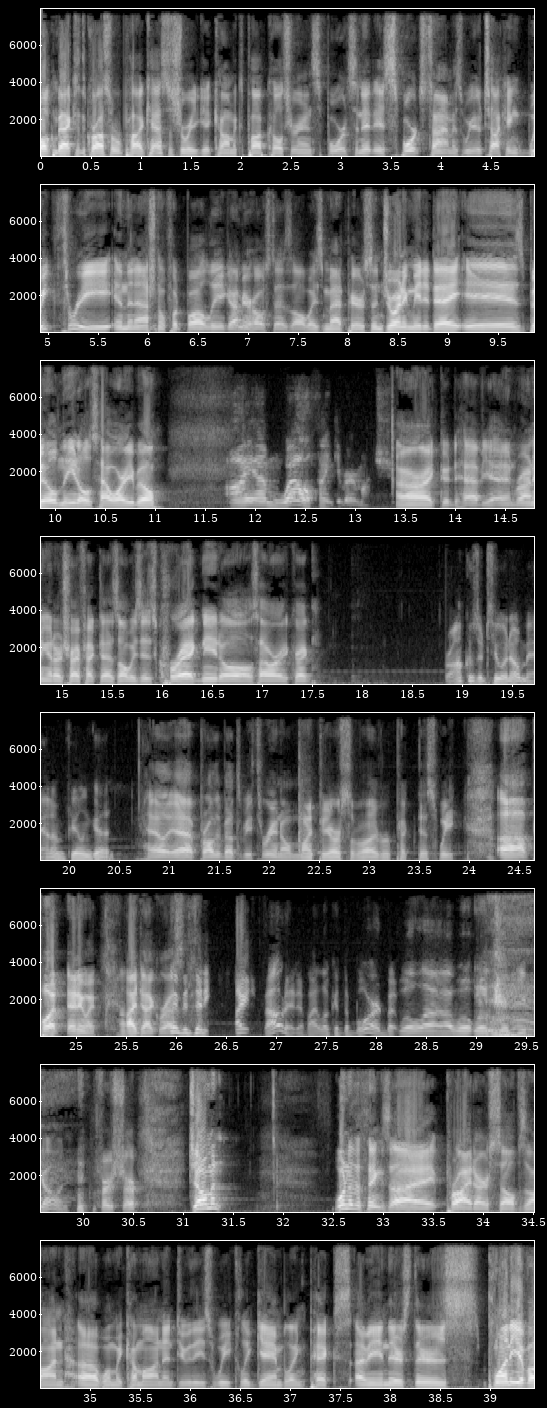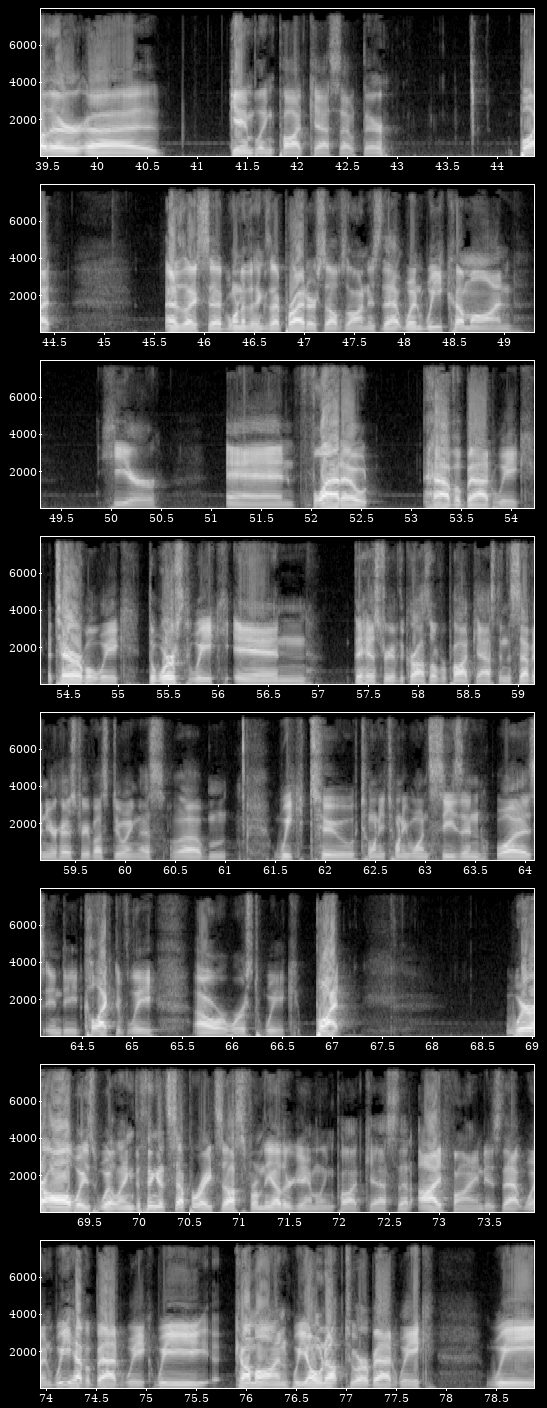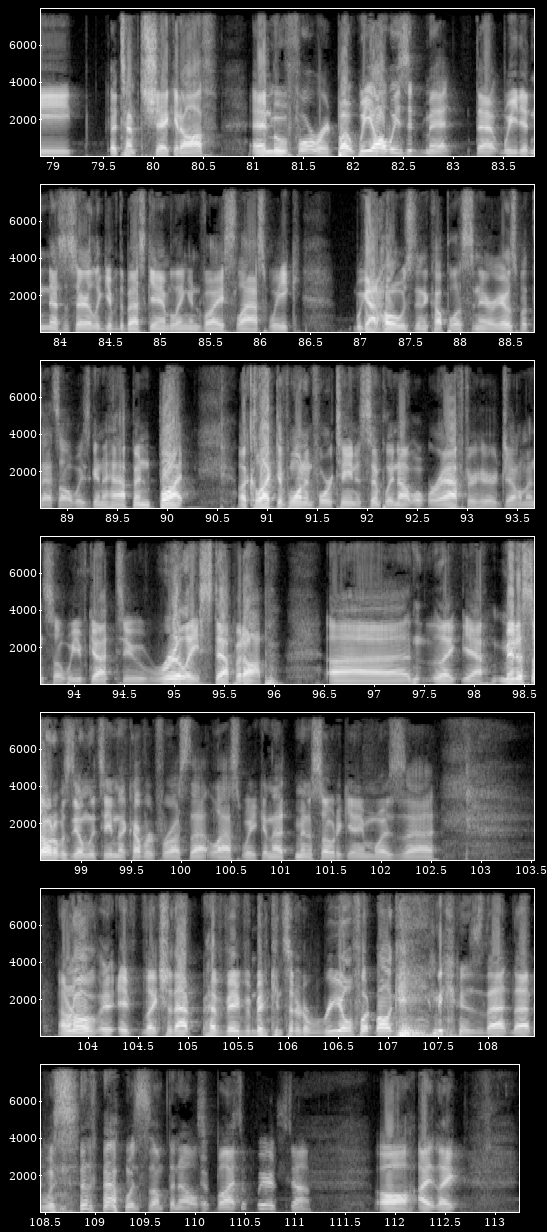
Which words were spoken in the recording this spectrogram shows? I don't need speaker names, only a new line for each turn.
Welcome back to the Crossover Podcast, the show where you get comics, pop culture, and sports. And it is sports time as we are talking week three in the National Football League. I'm your host, as always, Matt Pearson. Joining me today is Bill Needles. How are you, Bill?
I am well, thank you very much.
All right, good to have you. And rounding out our trifecta, as always, is Craig Needles. How are you, Craig?
Broncos are 2 0, man. I'm feeling good.
Hell yeah, probably about to be 3 0. Might be our survivor pick this week. Uh, but anyway, I digress.
If there's any fight about it if I look at the board, but we'll uh, we'll, we'll, we'll keep going.
For sure. Gentlemen, one of the things I pride ourselves on uh, when we come on and do these weekly gambling picks, I mean, there's there's plenty of other uh, gambling podcasts out there, but as I said, one of the things I pride ourselves on is that when we come on here and flat out have a bad week, a terrible week, the worst week in the history of the crossover podcast in the seven year history of us doing this. Um, week two, 2021 season was indeed collectively our worst week. But we're always willing. The thing that separates us from the other gambling podcasts that I find is that when we have a bad week, we come on, we own up to our bad week, we attempt to shake it off and move forward. But we always admit that we didn't necessarily give the best gambling advice last week. We got hosed in a couple of scenarios, but that's always going to happen. But a collective 1 and 14 is simply not what we're after here, gentlemen. So we've got to really step it up. Uh, like, yeah, Minnesota was the only team that covered for us that last week, and that Minnesota game was. Uh, I don't know if, if, like should that have even been considered a real football game because that that was that was something else. But
Some weird stuff.
oh, I like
